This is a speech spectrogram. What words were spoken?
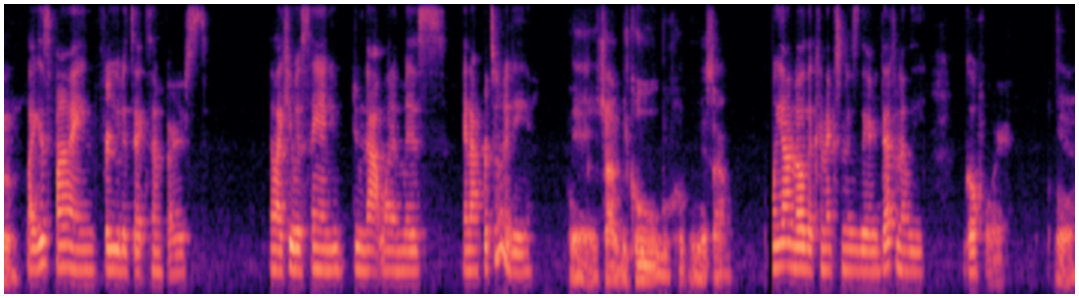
Mm. Like it's fine for you to text him first. And like he was saying, you do not want to miss an opportunity. Yeah, you're trying to be cool, miss out. When y'all know the connection is there, definitely go for it. Yeah.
